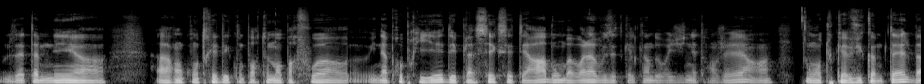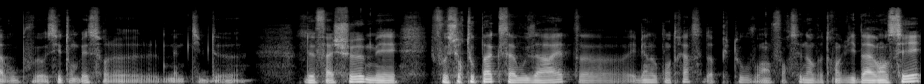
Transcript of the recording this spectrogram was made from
vous êtes amené à, rencontrer des comportements parfois inappropriés, déplacés, etc. Bon bah voilà, vous êtes quelqu'un d'origine étrangère ou en tout cas vu comme tel, bah vous pouvez aussi tomber sur le, même type de de fâcheux, mais il faut surtout pas que ça vous arrête. et bien au contraire, ça doit plutôt vous renforcer dans votre envie d'avancer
